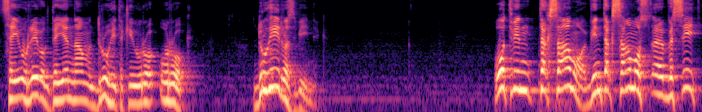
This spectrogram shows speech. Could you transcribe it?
цей уривок дає нам другий такий урок. Другий розбійник. От він так само, він так само е, висить,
